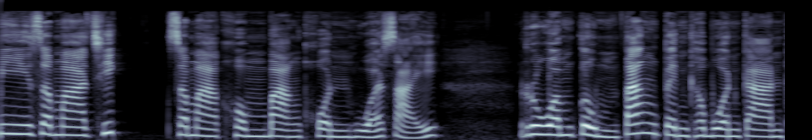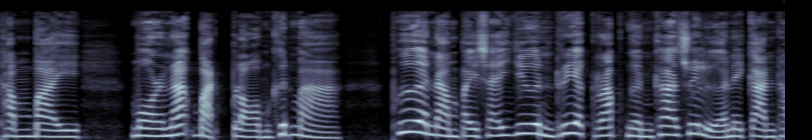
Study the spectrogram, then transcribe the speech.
มีสมาชิกสมาคมบางคนหัวใส รวมกลุ่มตั้งเป็นขบวนการทำใบมรณะบัตรปลอมขึ้นมา เพื่อนำไปใช้ยื่นเรียกรับเงินค่าช่วยเหลือในการท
